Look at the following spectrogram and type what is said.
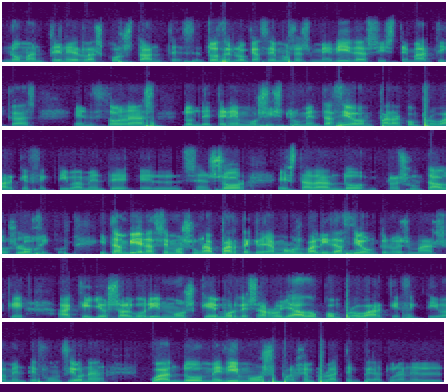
no mantener las constantes. Entonces lo que hacemos es medidas sistemáticas en zonas donde tenemos instrumentación para comprobar que efectivamente el sensor está dando resultados lógicos. Y también hacemos una parte que llamamos validación, que no es más que aquellos algoritmos que hemos desarrollado, comprobar que efectivamente funcionan cuando medimos, por ejemplo, la temperatura en,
